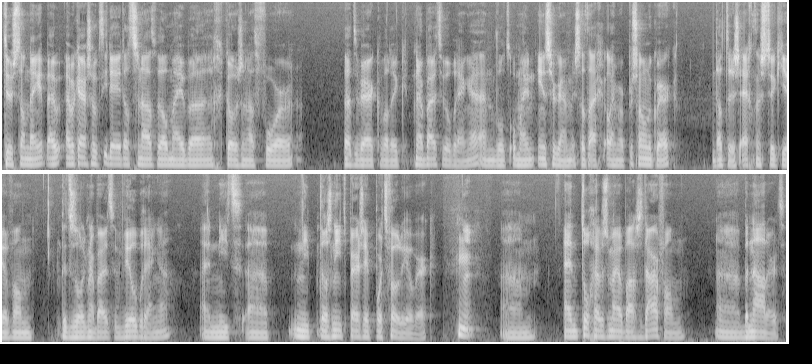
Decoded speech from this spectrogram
Dus dan denk ik, heb ik ergens ook het idee dat ze inderdaad wel mij hebben gekozen voor het werk wat ik naar buiten wil brengen. En bijvoorbeeld op mijn Instagram is dat eigenlijk alleen maar persoonlijk werk. Dat is echt een stukje van, dit is wat ik naar buiten wil brengen. En niet, uh, niet dat is niet per se portfoliowerk. Nee. Um, en toch hebben ze mij op basis daarvan uh, benaderd.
